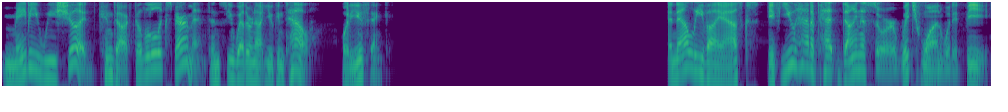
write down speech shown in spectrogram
Maybe we should conduct a little experiment and see whether or not you can tell. What do you think? And now Levi asks If you had a pet dinosaur, which one would it be?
